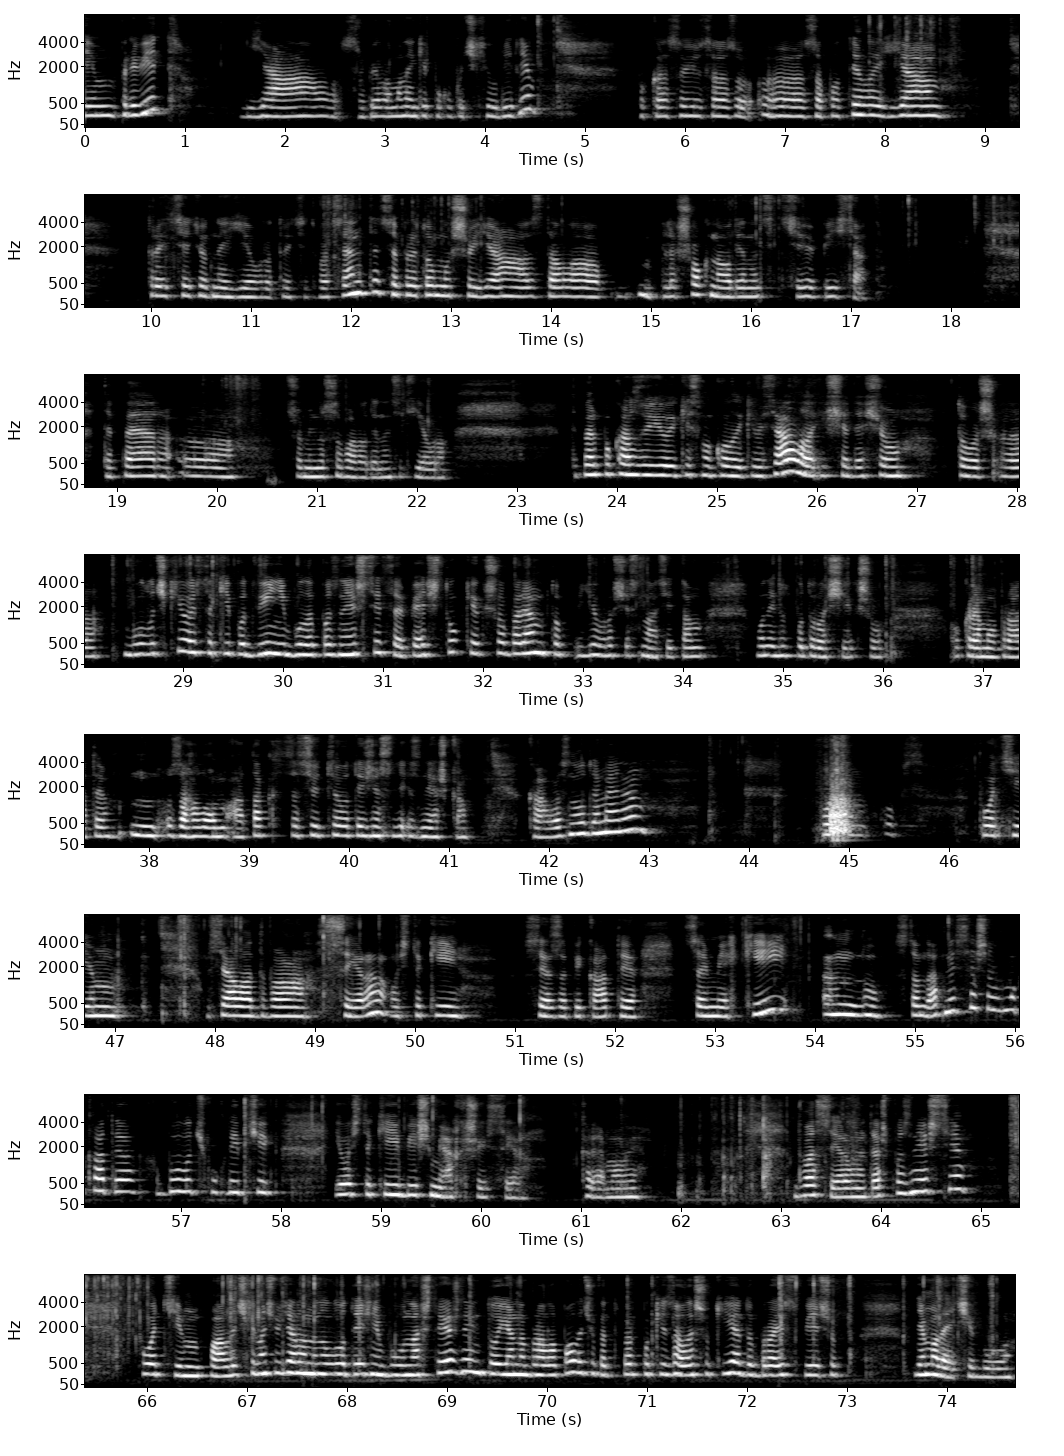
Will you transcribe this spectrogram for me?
Всім привіт! Я зробила маленькі покупочки у Лілі. Показую зразу. Е, Заплатила я 31 євро 32 центи. Це при тому, що я здала пляшок на 11,50. Тепер, е, що мінусувала 11 євро. Тепер показую, які смаколики взяла і ще дещо. Тож, е, булочки ось такі подвійні були по знижці. Це 5 штук. Якщо беремо, то євро 16. Там вони йдуть подорожчі, якщо окремо брати загалом. А так, це цього тижня знижка. Кава знову для мене. Потім, опс, потім взяла два сира. Ось такий сир запікати. Це м'який. Е, ну, стандартний сир, щоб вмикати булочку, хлібчик. І ось такий більш м'якший сир кремовий. Два сири вони теж по знижці. Потім палички, наче взяла минулого тижня, був наш тиждень, то я набрала паличок, а тепер поки залишок є, добираю собі, щоб для малечі було.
